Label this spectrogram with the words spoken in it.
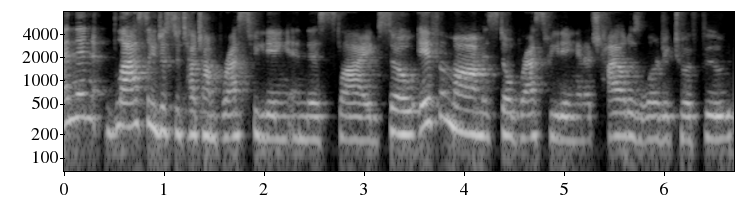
And then lastly, just to touch on breastfeeding in this slide. So if a mom is still breastfeeding and a child is allergic to a food,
